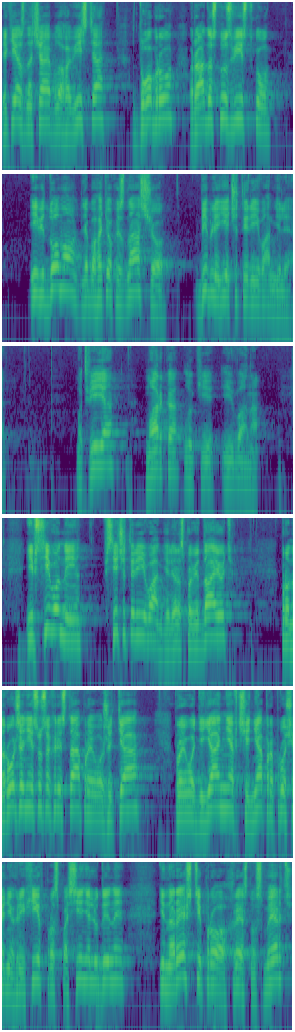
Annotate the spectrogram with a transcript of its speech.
яке означає благовістя, добру, радісну звістку. І відомо для багатьох із нас, що в Біблії є чотири Євангелія: Матвія, Марка, Луки і Івана. І всі вони, всі чотири Євангелія розповідають про народження Ісуса Христа, про Його життя, про Його діяння, вчення, про прощення гріхів, про спасіння людини і нарешті про хресну смерть,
